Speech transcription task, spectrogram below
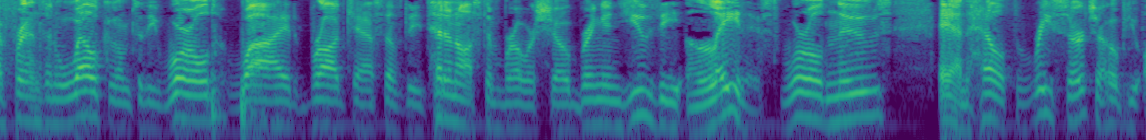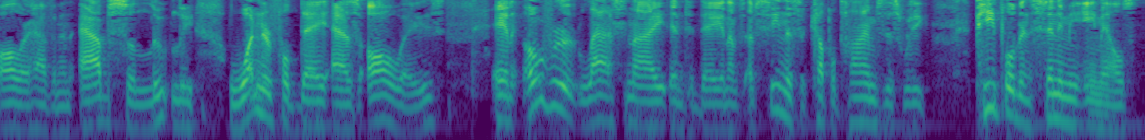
my friends, and welcome to the worldwide broadcast of the Ted and Austin Broer Show, bringing you the latest world news and health research. I hope you all are having an absolutely wonderful day as always. And over last night and today, and I've, I've seen this a couple times this week, people have been sending me emails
